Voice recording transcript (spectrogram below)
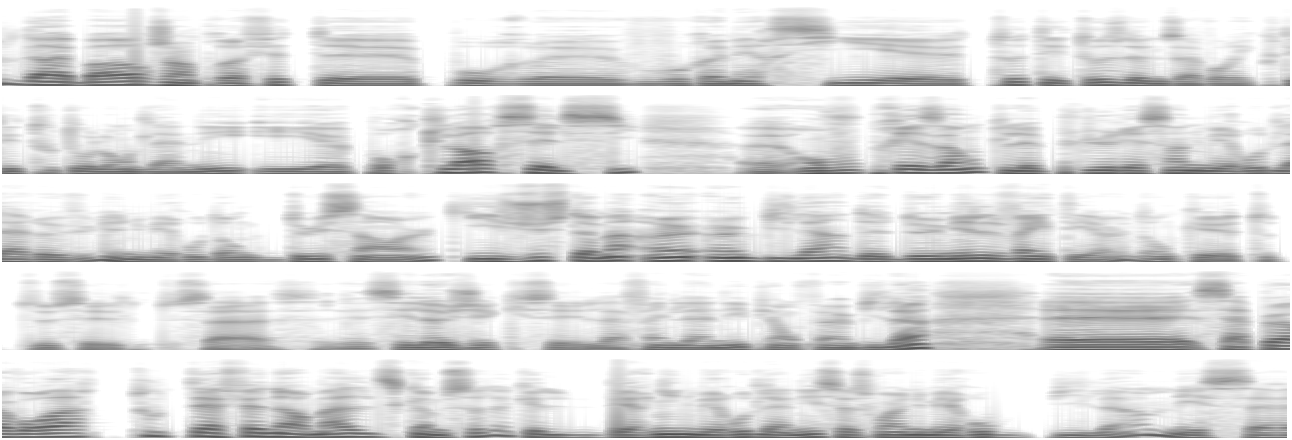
tout d'abord, j'en profite euh, pour euh, vous remercier euh, toutes et tous de nous avoir écoutés tout au long de l'année. Et pour clore celle-ci, on vous présente le plus récent numéro de la revue, le numéro donc 201, qui est justement un, bilan de 2021. Donc, euh, tout, c'est, logique, c'est la fin de l'année, puis on fait un bilan. Ça peut avoir tout à fait normal, dit comme ça, que le dernier numéro de l'année, ce soit un numéro bilan, mais ça,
